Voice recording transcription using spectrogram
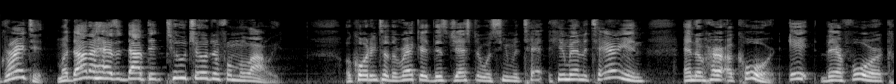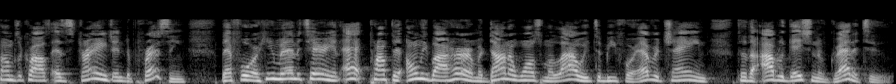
Granted, Madonna has adopted two children from Malawi. According to the record, this gesture was humanitarian and of her accord. It, therefore, comes across as strange and depressing that for a humanitarian act prompted only by her, Madonna wants Malawi to be forever chained to the obligation of gratitude.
